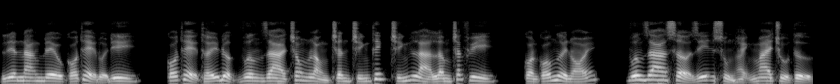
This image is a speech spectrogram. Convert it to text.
Liên nàng đều có thể đuổi đi, có thể thấy được vương gia trong lòng chân chính thích chính là lâm chắc phi, còn có người nói, vương gia sở dĩ sủng hạnh mai chủ tử,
